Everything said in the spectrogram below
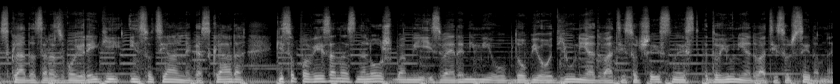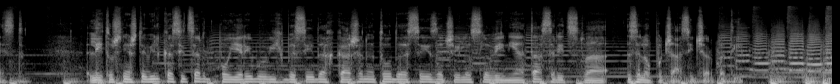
sklada za razvoj regij in socialnega sklada ki so povezana z naložbami izvedenimi v obdobju od junija 2016 do junija 2017. Letošnja številka sicer po Jerebovih besedah kaže na to, da se je začela Slovenija ta sredstva zelo počasi črpati.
